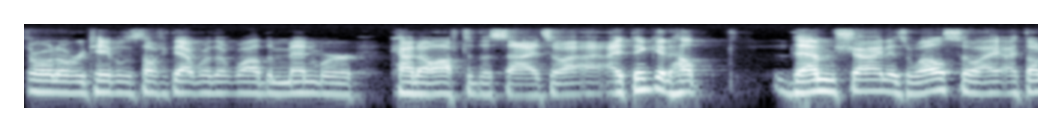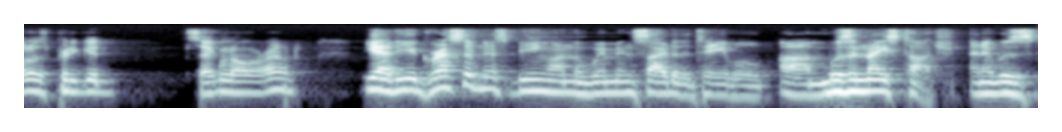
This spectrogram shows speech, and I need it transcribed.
throwing over tables and stuff like that, where the, while the men were kind of off to the side. So I, I think it helped them shine as well. So I, I thought it was pretty good segment all around. Yeah, the aggressiveness being on the women's side of the table um, was a nice touch, and it was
